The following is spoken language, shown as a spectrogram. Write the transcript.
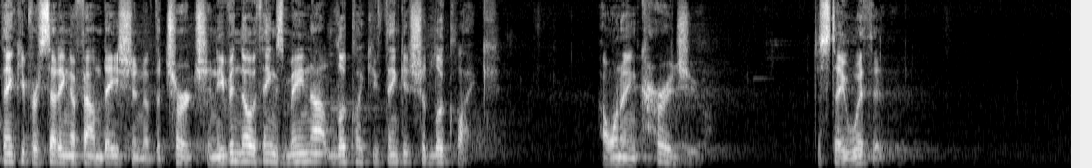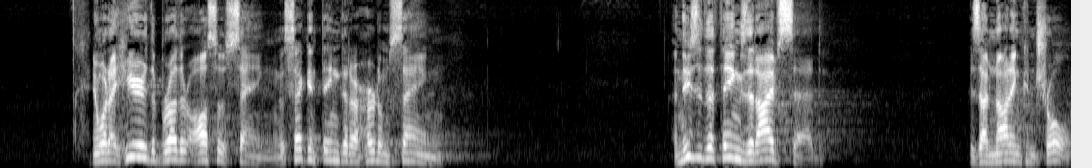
Thank you for setting a foundation of the church. And even though things may not look like you think it should look like, I want to encourage you to stay with it and what I hear the brother also saying, the second thing that I heard him saying, and these are the things that I've said, is I'm not in control.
